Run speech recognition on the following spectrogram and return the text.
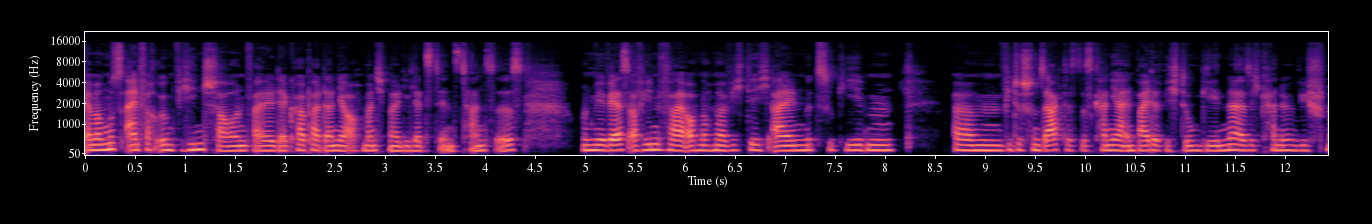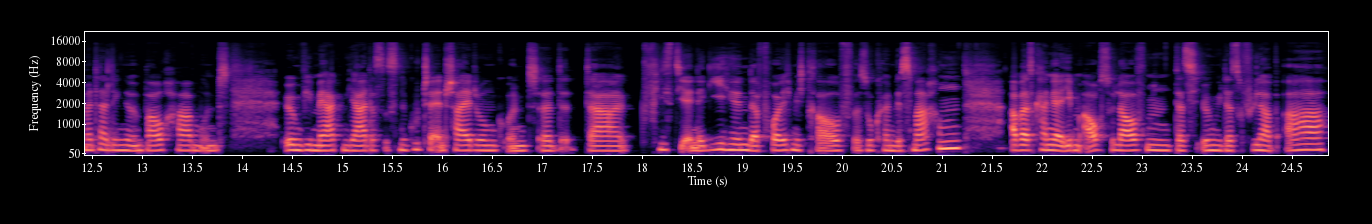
ja, man muss einfach irgendwie hinschauen, weil der Körper dann ja auch manchmal die letzte Instanz ist. Und mir wäre es auf jeden Fall auch nochmal wichtig, allen mitzugeben, ähm, wie du schon sagtest, das kann ja in beide Richtungen gehen. Ne? Also ich kann irgendwie Schmetterlinge im Bauch haben und irgendwie merken, ja, das ist eine gute Entscheidung und äh, da fließt die Energie hin, da freue ich mich drauf, so können wir es machen. Aber es kann ja eben auch so laufen, dass ich irgendwie das Gefühl habe, ah,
